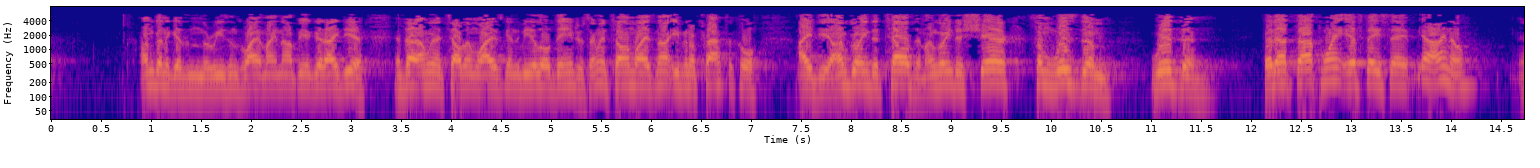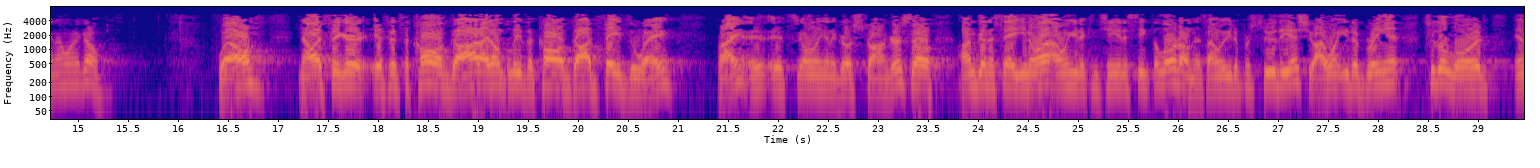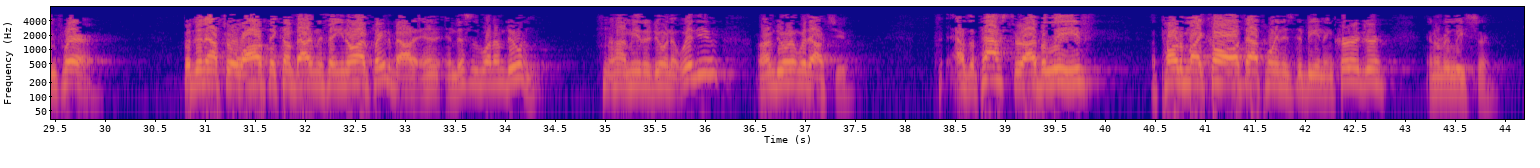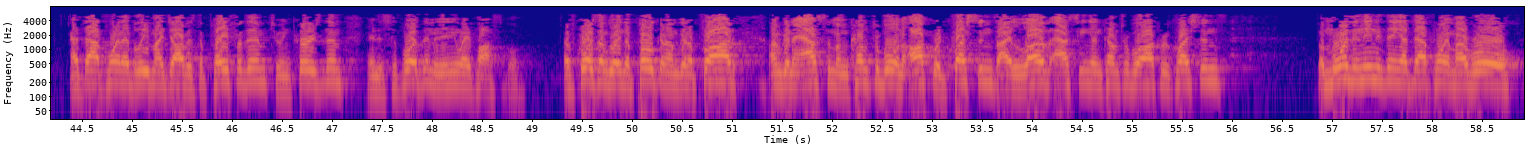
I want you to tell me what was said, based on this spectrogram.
I'm going to give them the reasons why it might not be a good idea. In fact, I'm going to tell them why it's going to be a little dangerous. I'm going to tell them why it's not even a practical idea. I'm going to tell them. I'm going to share some wisdom with them. But at that point, if they say, yeah, I know, and I want to go. Well, now I figure if it's the call of God, I don't believe the call of God fades away, right? It's only going to grow stronger. So I'm going to say, you know what? I want you to continue to seek the Lord on this. I want you to pursue the issue. I want you to bring it to the Lord in prayer. But then after a while, if they come back and they say, you know, I've prayed about it, and, and this is what I'm doing. I'm either doing it with you or I'm doing it without you. As a pastor, I believe a part of my call at that point is to be an encourager and a releaser. At that point, I believe my job is to pray for them, to encourage them, and to support them in any way possible. Of course, I'm going to poke and I'm going to prod. I'm going to ask them uncomfortable and awkward questions. I love asking uncomfortable, awkward questions. But more than anything at that point, my role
